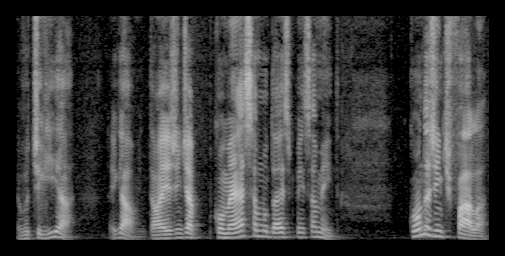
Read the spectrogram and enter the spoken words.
Eu vou te guiar. Legal. Então, aí a gente já começa a mudar esse pensamento. Quando a gente fala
